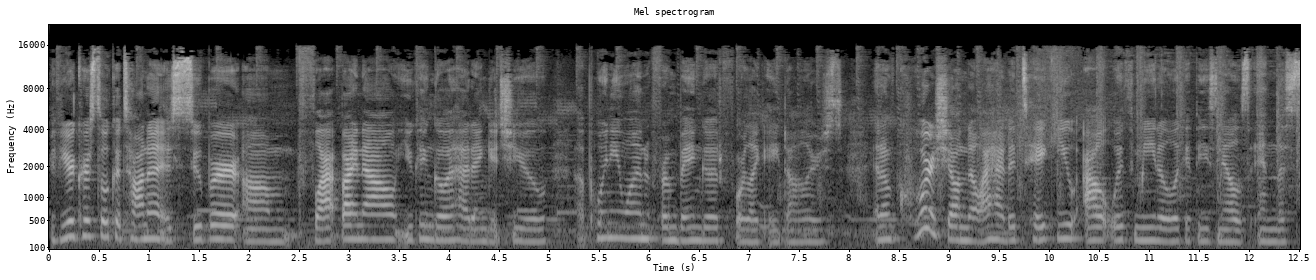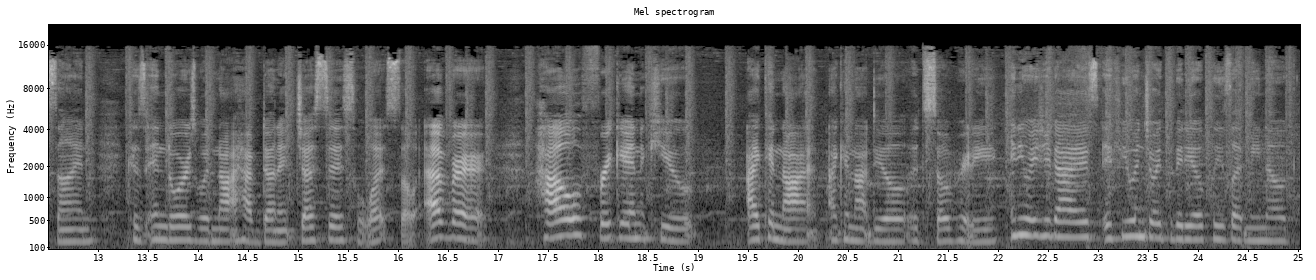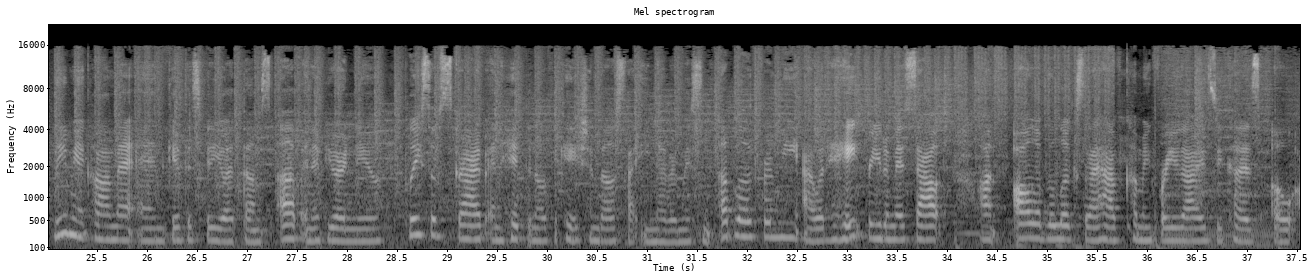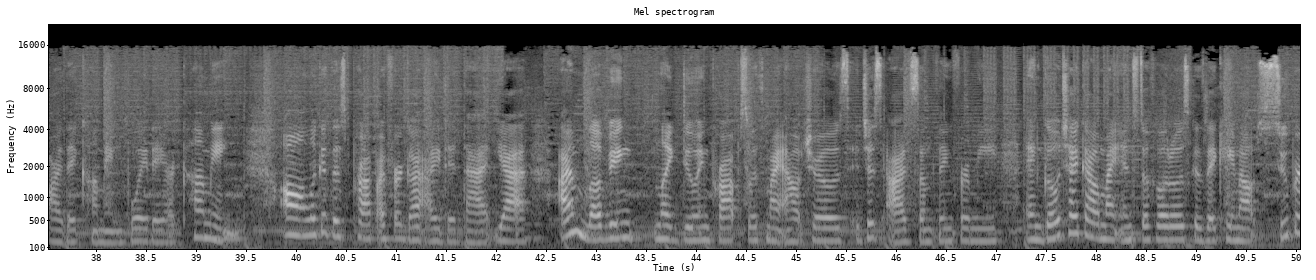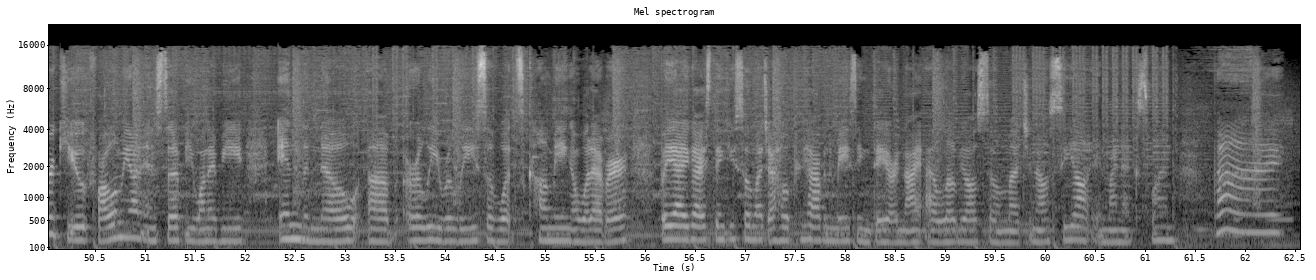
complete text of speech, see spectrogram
if your crystal katana is super um, flat by now, you can go ahead and get you a pointy one from Banggood for like $8. And of course, y'all know I had to take you out with me to look at these nails in the sun because indoors would not have done it justice whatsoever. How freaking cute I cannot, I cannot deal. It's so pretty. Anyways, you guys, if you enjoyed the video, please let me know. Leave me a comment and give this video a thumbs up. And if you are new, please subscribe and hit the notification bell so that you never miss an upload from me. I would hate for you to miss out on all of the looks that I have coming for you guys because, oh, are they coming? Boy, they are coming. Oh, look at this prop. I forgot I did that. Yeah, I'm loving like doing props with my outros. It just adds something for me. And go check out my Insta photos because they came came out super cute. Follow me on Insta if you want to be in the know of early release of what's coming or whatever. But yeah, you guys, thank you so much. I hope you have an amazing day or night. I love y'all so much, and I'll see y'all in my next one. Bye.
